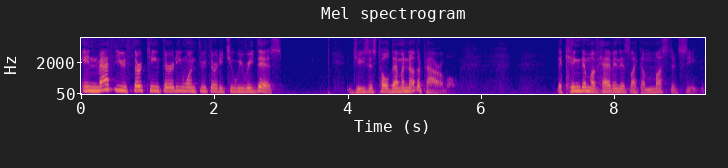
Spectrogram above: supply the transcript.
in Matthew 13 31 through 32, we read this Jesus told them another parable. The kingdom of heaven is like a mustard seed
